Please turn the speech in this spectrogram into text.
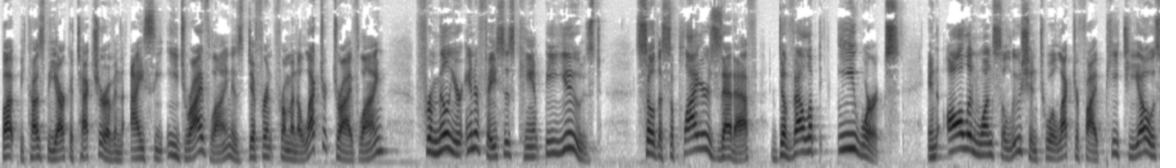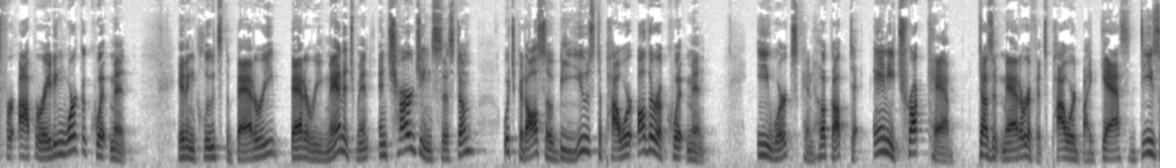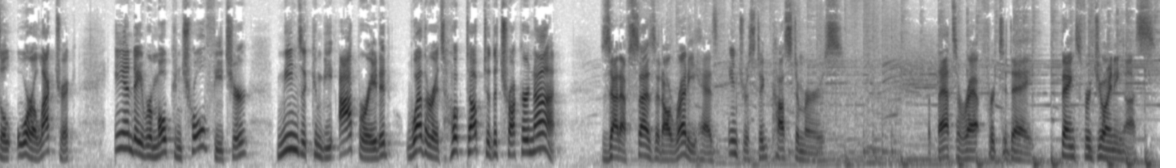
But because the architecture of an ICE driveline is different from an electric driveline, familiar interfaces can't be used. So the supplier ZF developed eWorX, an all in one solution to electrify PTOs for operating work equipment. It includes the battery, battery management, and charging system, which could also be used to power other equipment. eWorX can hook up to any truck cab, doesn't matter if it's powered by gas, diesel, or electric, and a remote control feature means it can be operated whether it's hooked up to the truck or not. ZF says it already has interested customers. But that's a wrap for today. Thanks for joining us.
